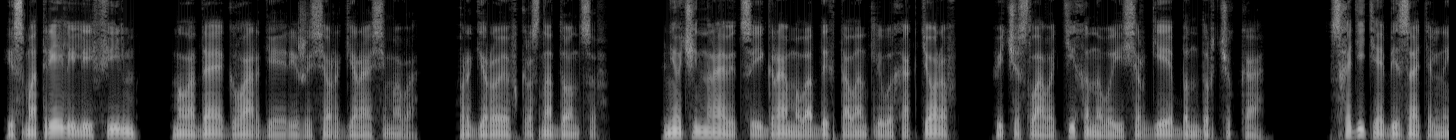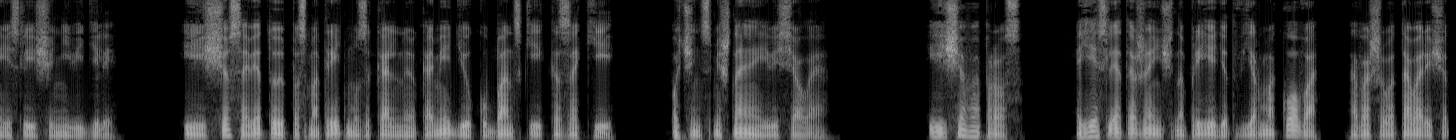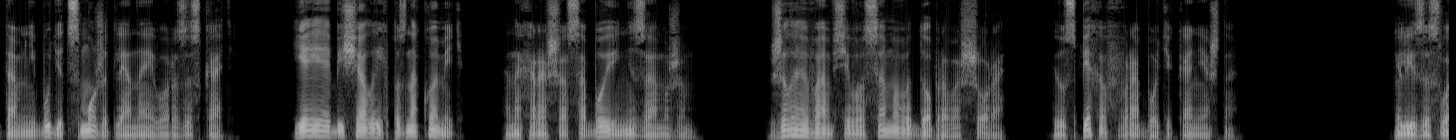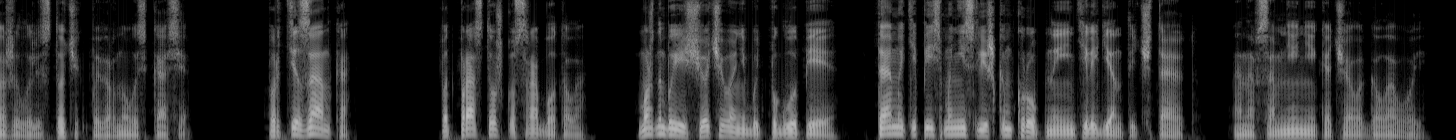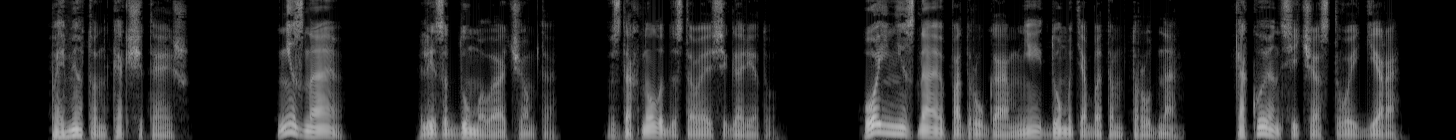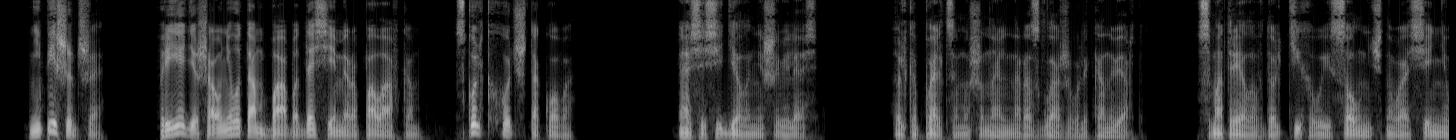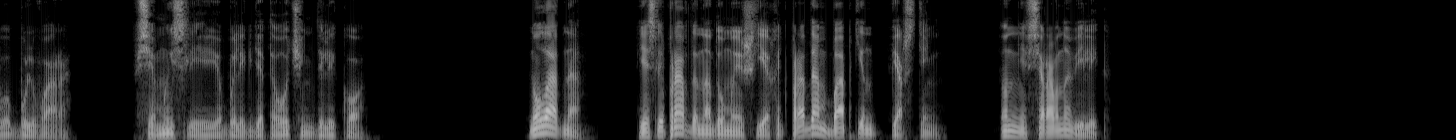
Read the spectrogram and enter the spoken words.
И смотрели ли фильм «Молодая гвардия» режиссера Герасимова про героев-краснодонцев? Мне очень нравится игра молодых талантливых актеров Вячеслава Тихонова и Сергея Бондарчука. Сходите обязательно, если еще не видели. И еще советую посмотреть музыкальную комедию «Кубанские казаки». Очень смешная и веселая. И еще вопрос. Если эта женщина приедет в Ермакова, а вашего товарища там не будет, сможет ли она его разыскать? Я ей обещала их познакомить. Она хороша собой и не замужем. Желаю вам всего самого доброго, Шура. И успехов в работе, конечно. Лиза сложила листочек, повернулась к кассе. «Партизанка! Под простушку сработала. Можно бы еще чего-нибудь поглупее. Там эти письма не слишком крупные, интеллигенты читают». Она в сомнении качала головой. «Поймет он, как считаешь?» «Не знаю». Лиза думала о чем-то. Вздохнула, доставая сигарету. «Ой, не знаю, подруга, мне и думать об этом трудно. Какой он сейчас, твой Гера? Не пишет же. Приедешь, а у него там баба, да семеро по лавкам. Сколько хочешь такого?» Ася сидела, не шевелясь. Только пальцы машинально разглаживали конверт. Смотрела вдоль тихого и солнечного осеннего бульвара. Все мысли ее были где-то очень далеко. «Ну ладно, если правда надумаешь ехать, продам бабкин перстень. Он мне все равно велик.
